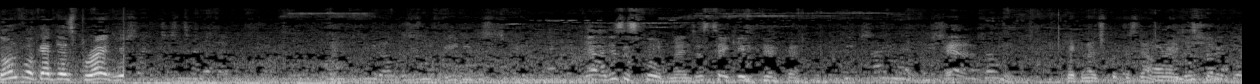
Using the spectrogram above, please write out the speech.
Don't forget this bread. Yeah, this is food, man. Just take it. yeah. Okay, can I just put this down? All right, just put it there.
